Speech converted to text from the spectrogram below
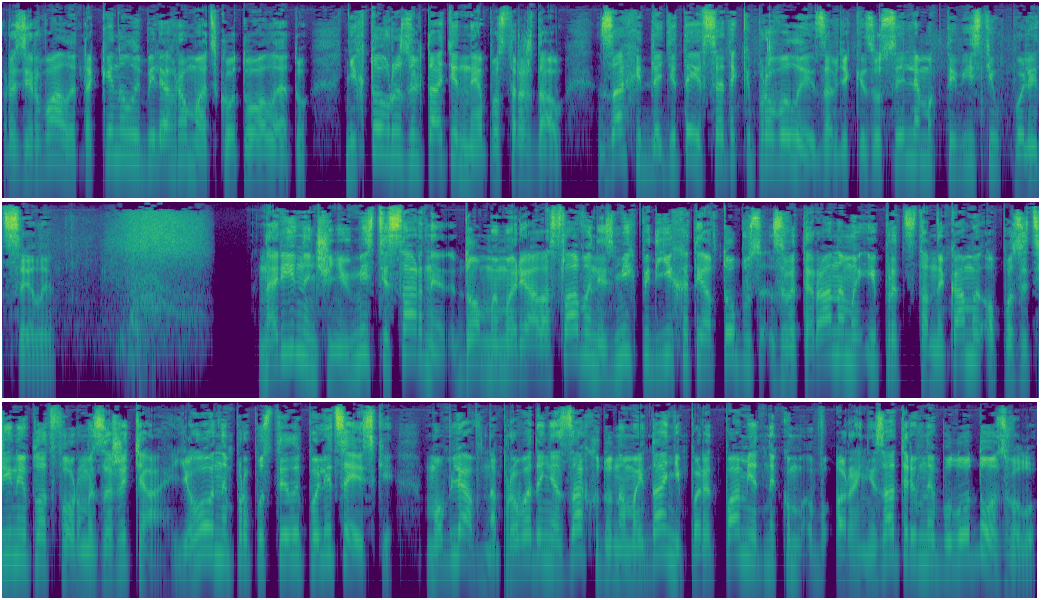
розірвали та кинули біля громадського туалету. Ніхто в результаті не постраждав. Захід для дітей все-таки провели завдяки зусиллям активістів поліцили. На Рівненщині в місті Сарни до меморіала слави не зміг під'їхати автобус з ветеранами і представниками опозиційної платформи за життя. Його не пропустили поліцейські. Мовляв, на проведення заходу на майдані перед пам'ятником в організаторів не було дозволу.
